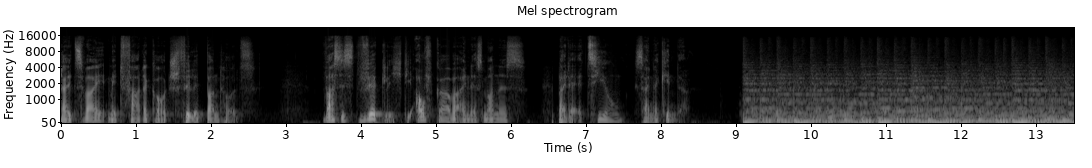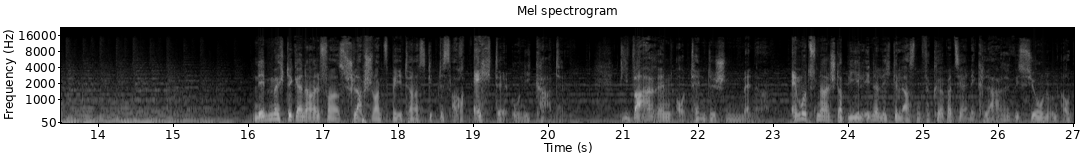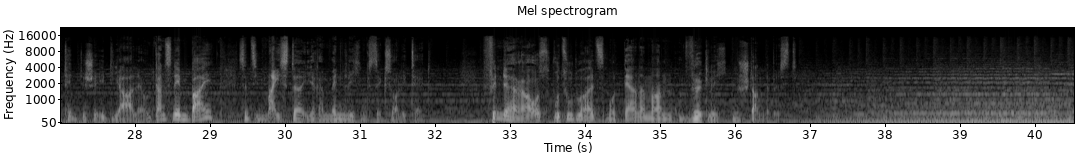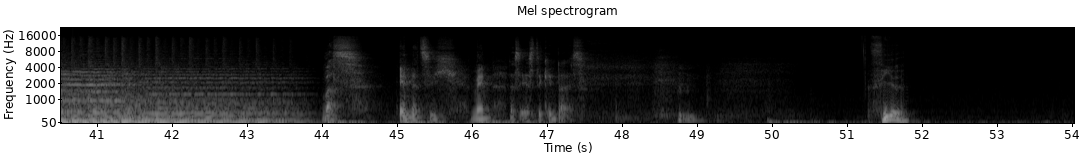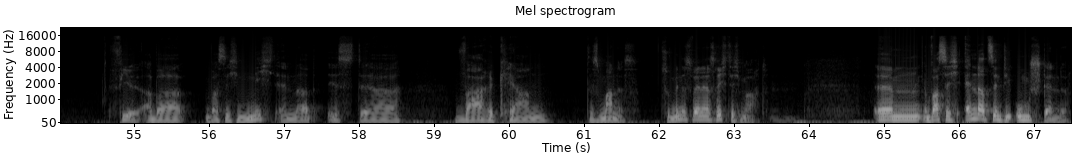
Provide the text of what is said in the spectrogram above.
Teil 2 mit Vatercoach Philipp Bandholz. Was ist wirklich die Aufgabe eines Mannes bei der Erziehung seiner Kinder? Neben möchtegerne Alphas, Schlappschwanz-Betas gibt es auch echte Unikate. Die wahren, authentischen Männer. Emotional stabil, innerlich gelassen verkörpert sie eine klare Vision und authentische Ideale und ganz nebenbei sind sie Meister ihrer männlichen Sexualität. Finde heraus, wozu du als moderner Mann wirklich imstande bist. Was ändert sich, wenn das erste Kind da ist? Viel viel. Aber was sich nicht ändert, ist der wahre Kern des Mannes. Zumindest wenn er es richtig macht. Mhm. Ähm, was sich ändert, sind die Umstände.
